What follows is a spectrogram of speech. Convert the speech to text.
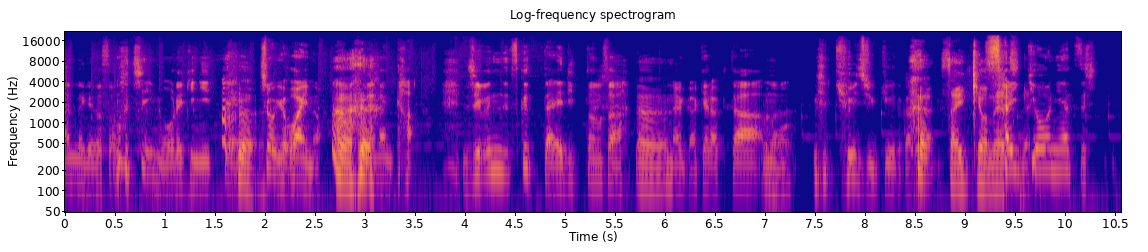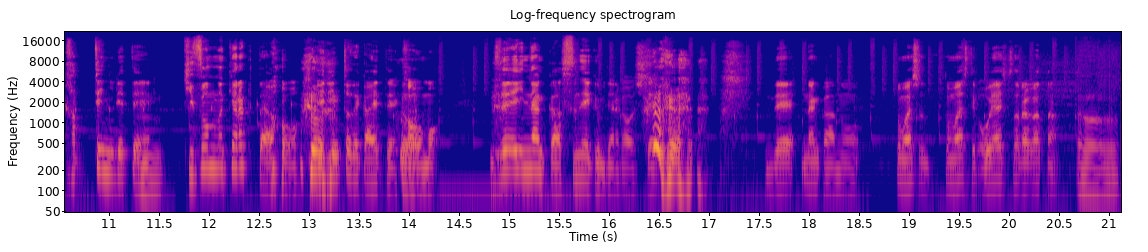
あんだけどそのチーム俺気に入っうん。て超弱いの。でなんか自分で作ったエディットのさうん。なんかキャラクターもう 99とかさ 最強のやつね。最強にやつ勝手に入れて、うん。既存のキャラクターを エディットで変えてうん。顔も。全員なんかスネークみたいな顔して。でなんかあの友達と友達っていうか親父と戦ったの。うん。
